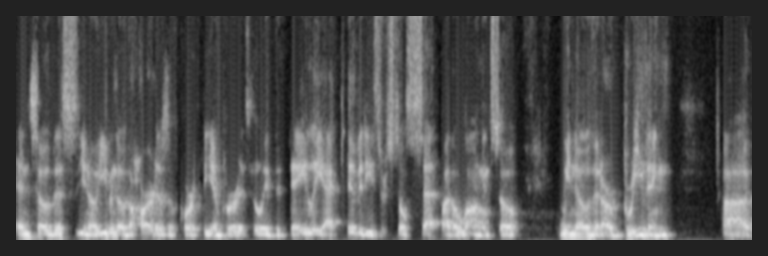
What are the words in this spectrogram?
And so this, you know, even though the heart is, of course, the emperor, it's really the daily activities are still set by the lung. And so we know that our breathing, uh,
